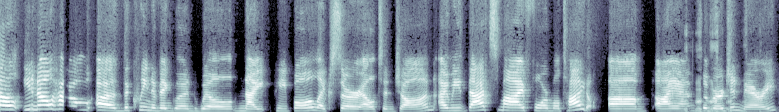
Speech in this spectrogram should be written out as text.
Well, you know how uh, the Queen of England will knight people like Sir Elton John? I mean, that's my formal title. Um, I am the Virgin Mary.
